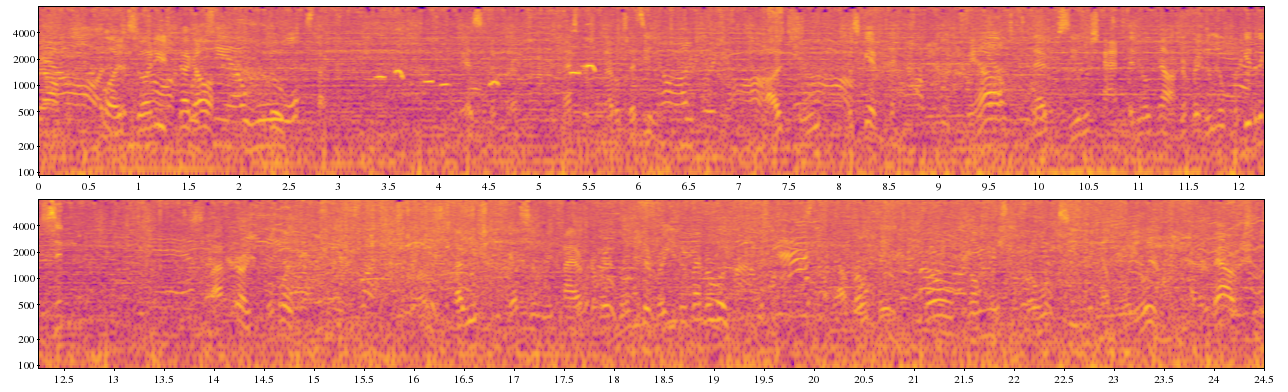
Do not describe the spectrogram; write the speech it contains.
god! Well, so I need to check out. Erstlinger. Erstlinger, altså, og skjebne. Ja, det er jo hvor kjært det er jo kjære, for det er jo på kjære sin. Svært røyk på dår. I wish you get so retired from her, don't remember, you remember what Now go big, go, go fish, go, see the hell, go, you live, matter of hours, the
